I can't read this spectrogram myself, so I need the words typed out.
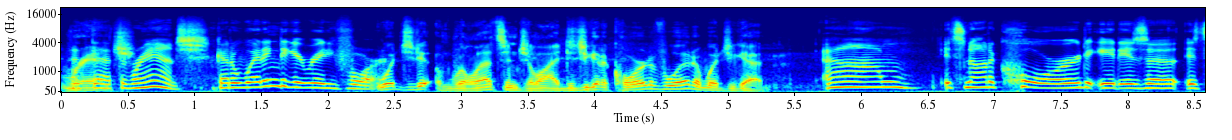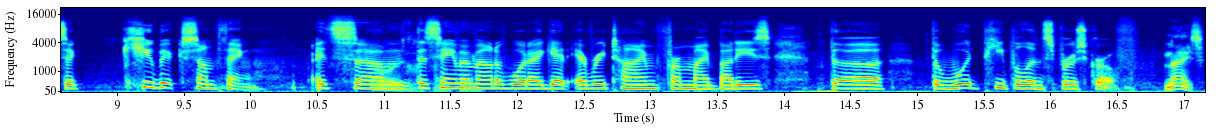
ranch. At the ranch. Got a wedding to get ready for. What'd you do? Well, that's in July. Did you get a cord of wood, or what'd you get? Um, it's not a cord. It is a. It's a cubic something. It's um, the same okay. amount of wood I get every time from my buddies, the the wood people in Spruce Grove. Nice.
